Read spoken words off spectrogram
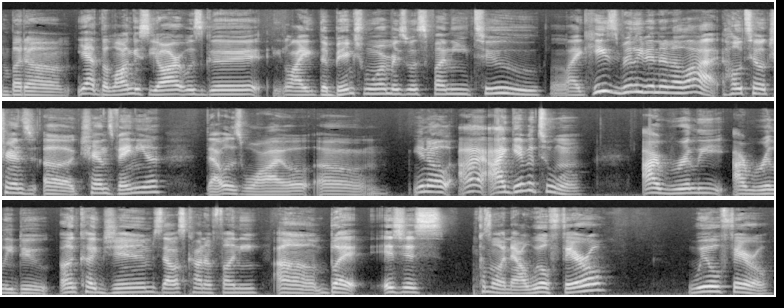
But um yeah, the longest yard was good. Like the bench warmers was funny too. Like he's really been in a lot. Hotel Trans uh Transylvania, that was wild. Um you know, I I give it to him. I really I really do. Uncut Gems, that was kind of funny. Um but it's just come on now, Will Ferrell? Will Ferrell.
